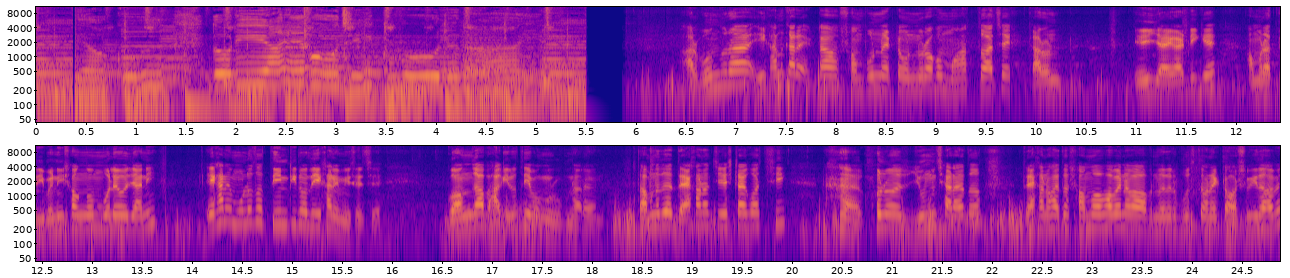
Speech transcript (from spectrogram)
রে। অকুল দরিয়ায় বুঝি কুল নাই রে। আর বন্ধুরা, এখানকার একটা সম্পূর্ণ একটা অন্যরকম মহত্ব আছে, কারণ এই জায়গাটিকে আমরা ত্রিবেণী সঙ্গম বলেও জানি। এখানে মূলত তিনটি নদী এখানে মিশেছে, গঙ্গা, ভাগীরথী এবং রূপনারায়ণ। তো আপনাদের দেখানোর চেষ্টা করছি। কোনো জুম ছাড়া তো দেখানো হয়তো সম্ভব হবে না বা আপনাদের বুঝতে অনেকটা অসুবিধা হবে।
